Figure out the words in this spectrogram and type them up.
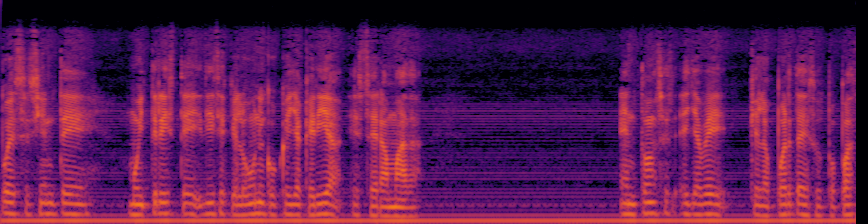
pues se siente muy triste y dice que lo único que ella quería es ser amada. Entonces ella ve que la puerta de sus papás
